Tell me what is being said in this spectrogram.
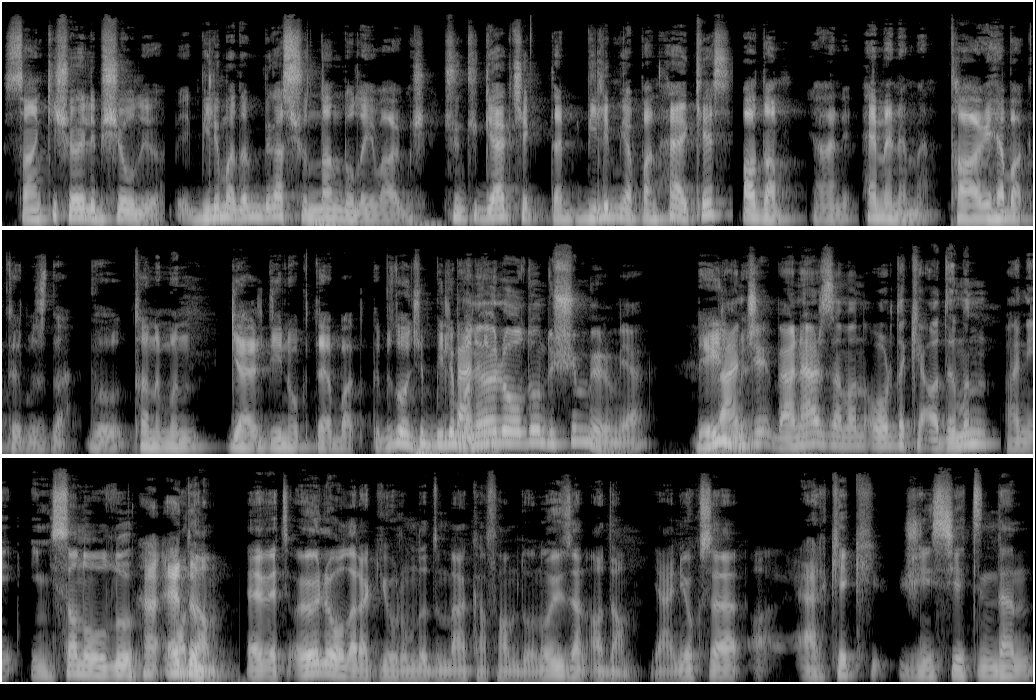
sanki şöyle bir şey oluyor. Bilim adamı biraz şundan dolayı varmış. Çünkü gerçekten bilim yapan herkes adam. Yani hemen hemen tarihe baktığımızda bu tanımın geldiği noktaya baktığımızda onun için bilim ben adamı. öyle olduğunu düşünmüyorum ya. Değil Bence mi? ben her zaman oradaki adamın hani insanoğlu Ha, Adam. adam. Evet öyle olarak yorumladım ben kafamda onu. O yüzden adam. Yani yoksa erkek cinsiyetinden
